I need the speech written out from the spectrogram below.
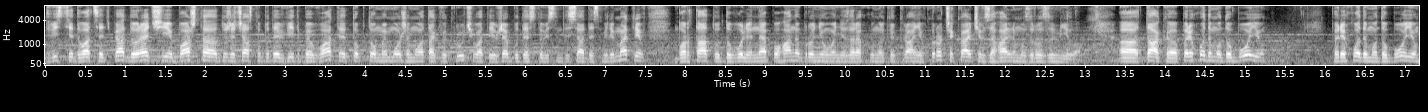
225. До речі, башта дуже часто буде відбивати, тобто ми можемо отак викручувати і вже буде 180 десь мм. Борта тут доволі непогано броньовані за рахунок екранів. Коротше кажучи, в загальному зрозуміло. Е, так, е, переходимо до бою. Переходимо до бою.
